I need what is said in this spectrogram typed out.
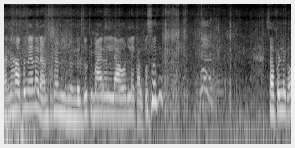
आणि हा पण येणार आहे आमचा फॅमिली मेंबर जो की मायराला आवडलाय कालपासून. सापडलं का?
